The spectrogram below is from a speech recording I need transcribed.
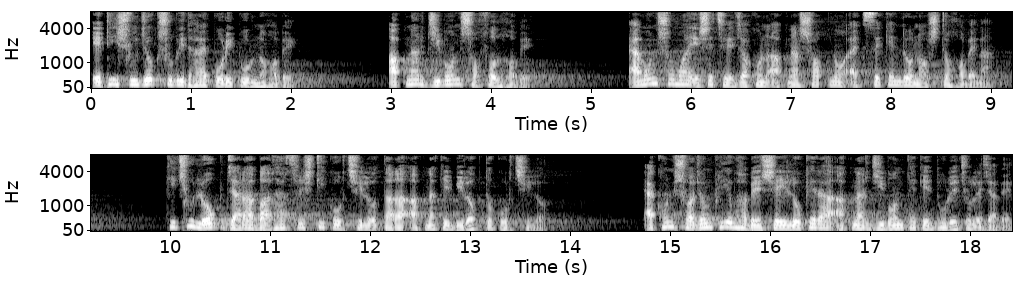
এটি সুযোগ সুবিধায় পরিপূর্ণ হবে। আপনার জীবন সফল হবে। এমন সময় এসেছে যখন আপনার স্বপ্ন এক সেকেন্ডও নষ্ট হবে না। কিছু লোক যারা বাধা সৃষ্টি করছিল, তারা আপনাকে বিরক্ত করছিল। এখন স্বজনপ্রিয়ভাবে সেই লোকেরা আপনার জীবন থেকে দূরে চলে যাবে।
